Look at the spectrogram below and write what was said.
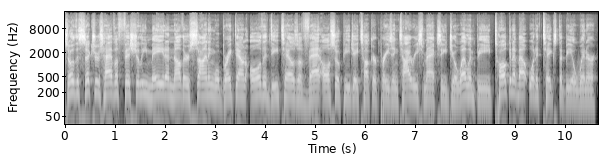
So the Sixers have officially made another signing. We'll break down all the details of that. Also, PJ Tucker praising Tyrese Maxey, Joel Embiid, talking about what it takes to be a winner.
